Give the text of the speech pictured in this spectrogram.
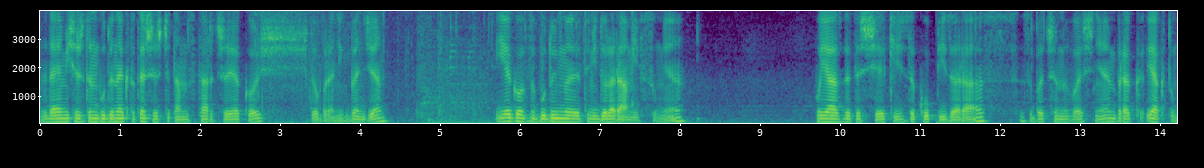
Wydaje mi się, że ten budynek to też jeszcze tam starczy jakoś. Dobra, niech będzie. I jego wybudujmy tymi dolarami w sumie. Pojazdy też się jakieś zakupi zaraz. Zobaczymy właśnie. Brak. Jak tu?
